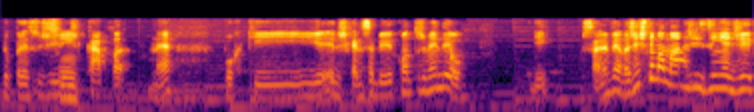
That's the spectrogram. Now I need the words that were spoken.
Do preço de, de, capa, né? Porque eles querem saber quantos vendeu. E saem venda. A gente tem uma margemzinha de,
